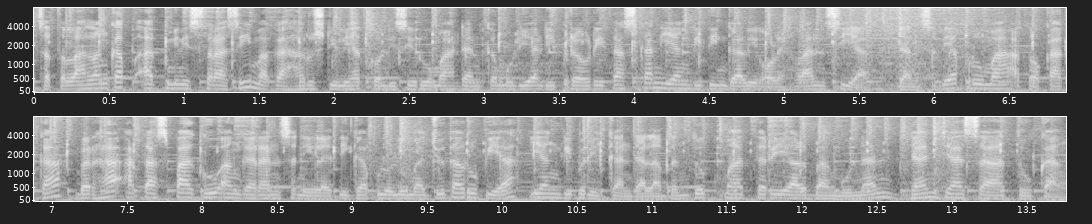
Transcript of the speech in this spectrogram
Setelah lengkap administrasi, maka harus dilihat kondisi rumah dan kemudian diprioritaskan yang ditinggali oleh lansia. Dan setiap rumah atau kakak berhak atas pagu anggaran senilai 35 juta rupiah yang diberikan dalam bentuk material bangunan dan jasa tukang.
